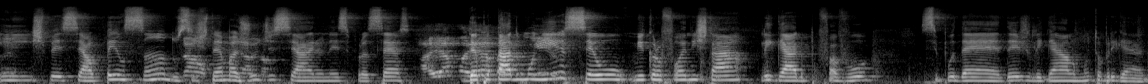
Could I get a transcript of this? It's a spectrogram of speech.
em especial pensando o não, sistema não, judiciário não. nesse processo. Deputado Munir, seu microfone está ligado, por favor. Se puder desligá-lo, muito obrigado.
